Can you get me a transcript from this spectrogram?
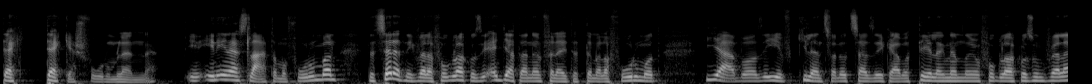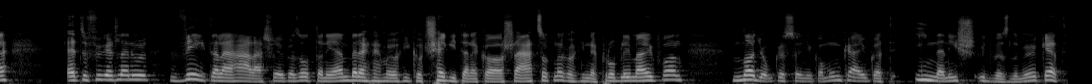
tech, tekes fórum lenne. Én, én, én ezt látom a fórumban, tehát szeretnék vele foglalkozni, egyáltalán nem felejtettem el a fórumot, hiába az év 95%-ában tényleg nem nagyon foglalkozunk vele, ettől függetlenül végtelen hálás vagyok az ottani embereknek, meg akik ott segítenek a srácoknak, akiknek problémájuk van. Nagyon köszönjük a munkájukat, innen is üdvözlöm őket.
